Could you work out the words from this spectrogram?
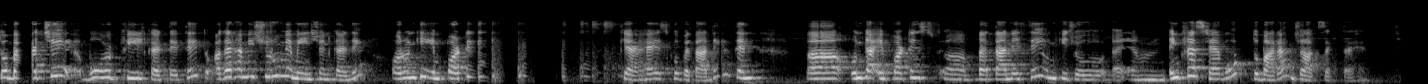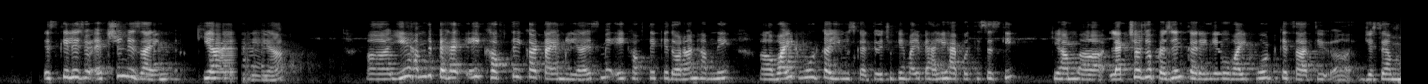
तो बच्चे बोर्ड फील करते थे तो अगर हम शुरू में मेंशन कर दें और उनकी इम्पोर्टेंस क्या है इसको बता दें देन uh, उनका इम्पोर्टेंस uh, बताने से उनकी जो इंटरेस्ट है वो दोबारा जाग सकता है। इसके लिए जो एक्शन डिज़ाइन किया गया uh, ये हमने पह, एक हफ़्ते का टाइम लिया। इसमें एक हफ़्ते के दौरान हमने व्हाइट uh, बोर्ड का यूज़ करते हुए चूँकि हमारी पहली हाइपोथेसिस की कि हम लेक्चर जो प्रेजेंट करेंगे वो व्हाइट बोर्ड के साथ जैसे हम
